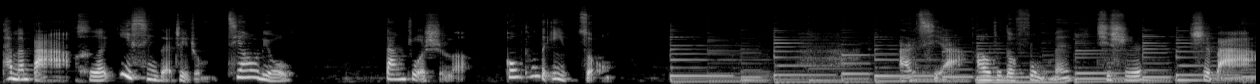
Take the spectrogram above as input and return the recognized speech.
他们把和异性的这种交流当做是了沟通的一种。而且啊，澳洲的父母们其实是把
